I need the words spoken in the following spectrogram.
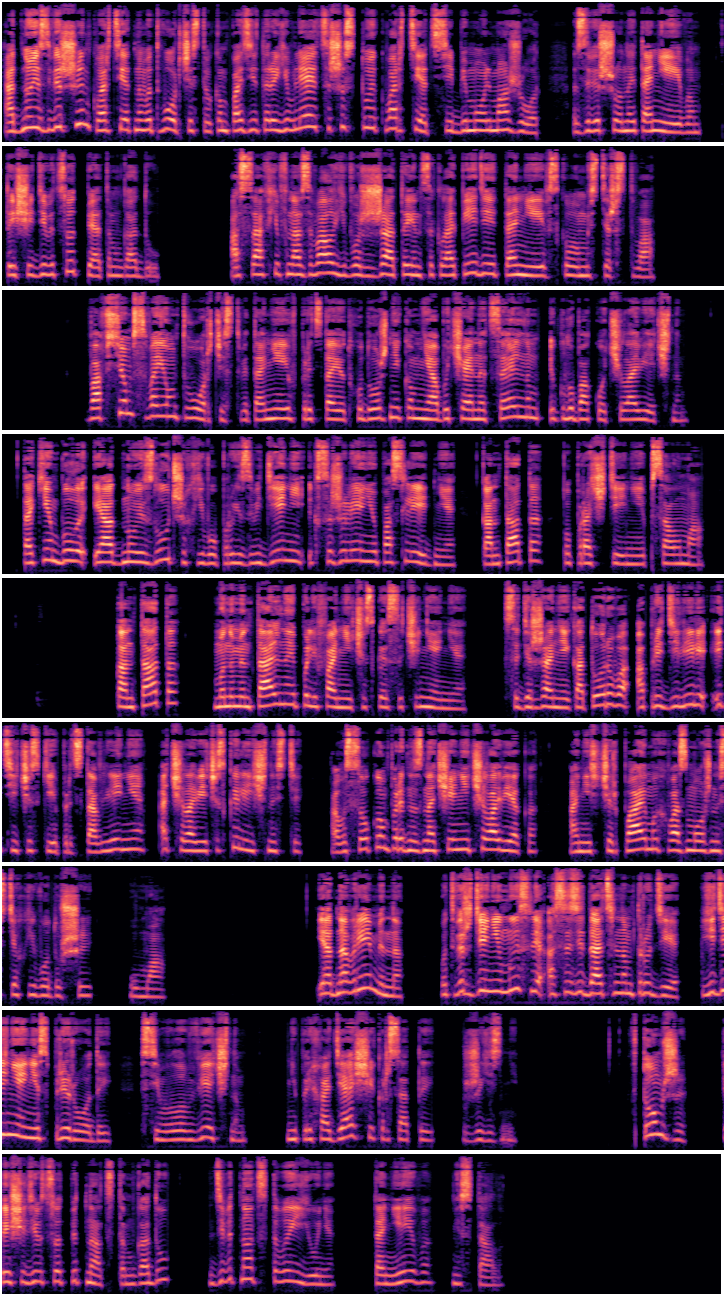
Одной из вершин квартетного творчества композитора является шестой квартет си-бемоль-мажор, завершенный Танеевым в 1905 году. Асафьев назвал его сжатой энциклопедией танеевского мастерства. Во всем своем творчестве Танеев предстает художником необычайно цельным и глубоко человечным. Таким было и одно из лучших его произведений, и, к сожалению, последнее — кантата по прочтении псалма. Кантата — монументальное полифоническое сочинение, содержание которого определили этические представления о человеческой личности, о высоком предназначении человека, о неисчерпаемых возможностях его души, ума и одновременно утверждение мысли о созидательном труде, единении с природой, символом вечным, неприходящей красоты жизни. В том же 1915 году, 19 июня, Танеева не стало.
